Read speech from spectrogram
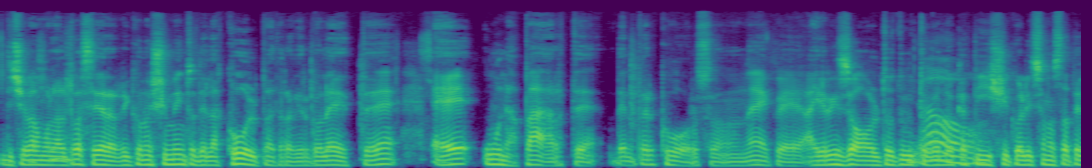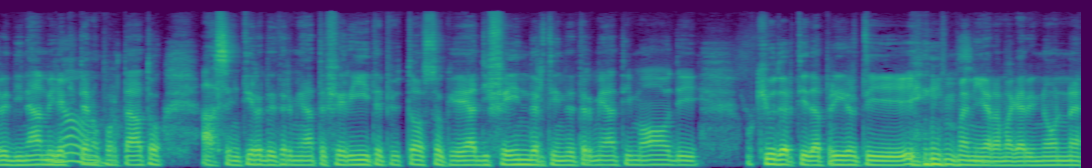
dicevamo Sì. l'altra sera, il riconoscimento della colpa, tra virgolette, Sì. è una parte del percorso, non è che hai risolto tutto No. quando capisci quali sono state le dinamiche che No. ti hanno portato a sentire determinate ferite piuttosto che a difenderti in determinati modi o chiuderti ed aprirti in maniera magari non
